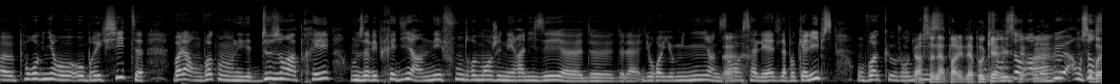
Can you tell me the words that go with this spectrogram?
euh, pour revenir au, au Brexit, voilà, on voit qu'on en est deux ans après. On nous avait prédit un effondrement généralisé de, de la- du Royaume-Uni en disant Bah. que ça allait être l'apocalypse. On voit qu'aujourd'hui Personne n'a parlé de l'apocalypse. On s'en hein,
